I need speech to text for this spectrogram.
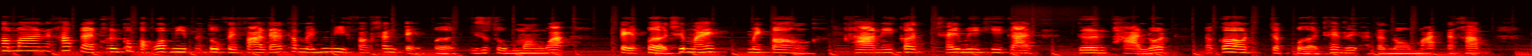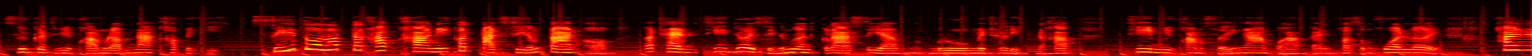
ต่อมานะครับหลายคนก็บอกว่ามีประตูไฟฟ้าแล้วทำไมไม่มีฟังก์ชันเตะเปิดอิสุสมองว่าเตะเปิดใช่ไหมไม่ต้อง คราวนี้ก็ใช้วิธีการเดินผ่านรถ แล้วก็จะเปิดให้เลยอัตโนมัตินะครับ ซึ่งก็จะมีความล้ำหน้าเข้าไปอีก สีตัวรถนะครับคราวนี้ก็ตัดสีน้ำตาลออก แล้วแทนที่ด้วยสีน้ำเงินกราเซียบลูเมทัลลิกนะครับ ที่มีความสวยงามกว่ากันพอสมควรเลย ภายใน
